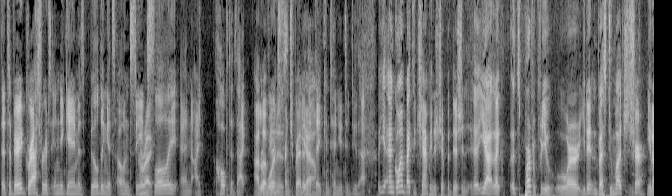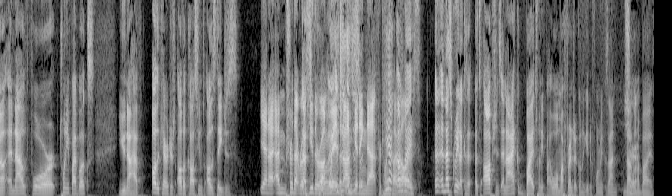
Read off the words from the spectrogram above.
that's a very grassroots indie game is building its own scene Correct. slowly and i hope that that I rewards french bread and that they continue to do that Yeah, and going back to Championship Edition, uh, yeah, like it's perfect for you where you didn't invest too much. Sure. You know, and now for twenty five bucks, you now have all the characters, all the costumes, all the stages. yeah and I, i'm sure that rubs That's you the cool. wrong way It's that just- i'm getting like- that for $25 Yeah, and, and that's great. Like I said, it's options, and I could buy twenty five. Well, my friends are going to get it for me because I'm not Sure. going to buy it.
